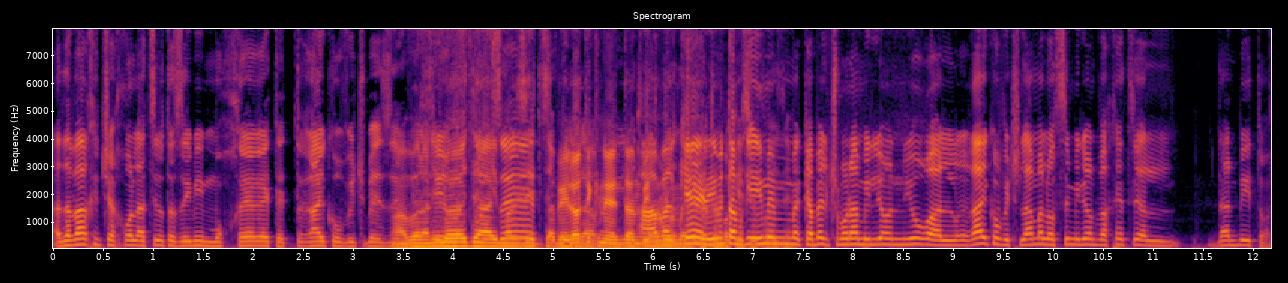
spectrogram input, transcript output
הדבר היחיד שיכול להציל אותה זה אם היא מוכרת את רייקוביץ' באיזה אבל אני מחיר לא יודע אם על זה מפוצץ. תדבר והיא לא תקנה את דן ביטון אבל כן, אם. היא מקבלת 8 מיליון יורו על רייקוביץ', למה להוציא מיליון וחצי על דן ביטון?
